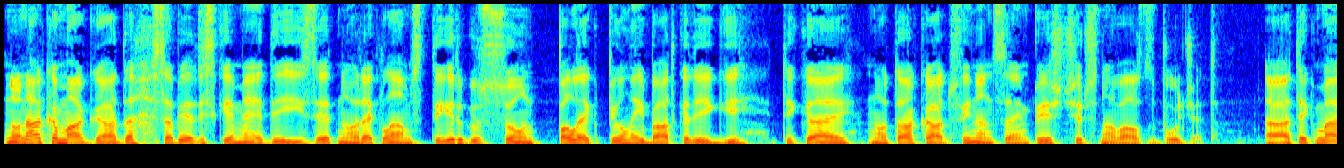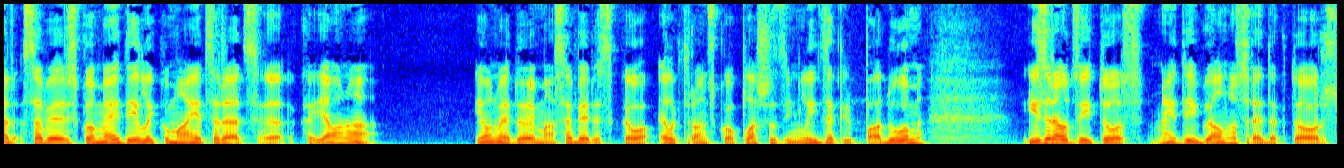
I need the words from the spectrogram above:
No nākamā gada sabiedriskie mēdīji iziet no reklāmas tirgus un paliek pilnībā atkarīgi tikai no tā, kādu finansējumu piešķirs no valsts budžeta. Tikmēr sabiedrisko mēdīju likumā iecerēts, ka jaunā, jaunveidojumā sabiedrisko elektronisko plašsaziņu līdzekļu padome izraudzītos mediju galvenos redaktorus.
